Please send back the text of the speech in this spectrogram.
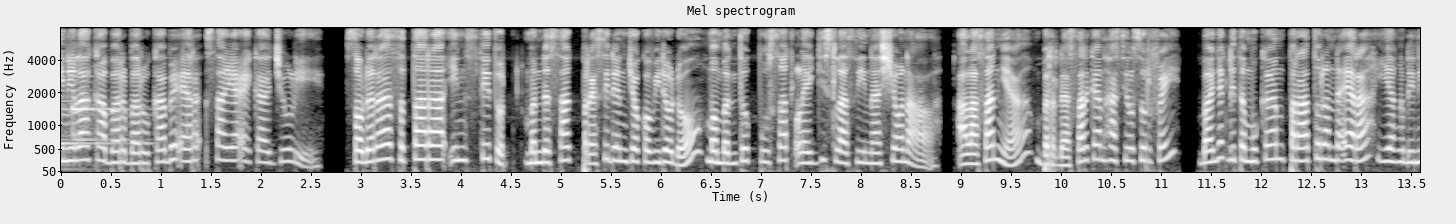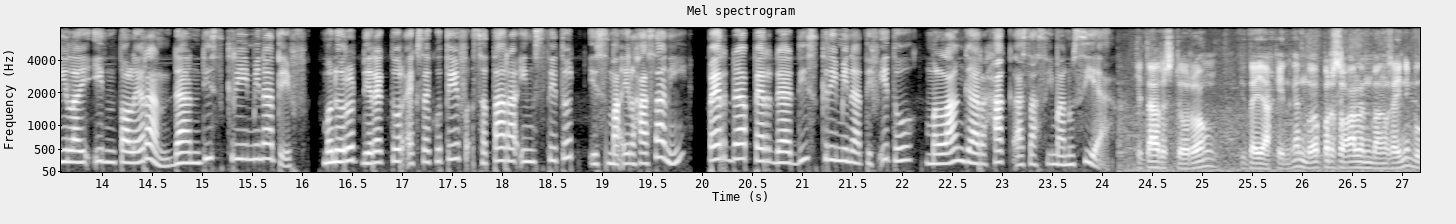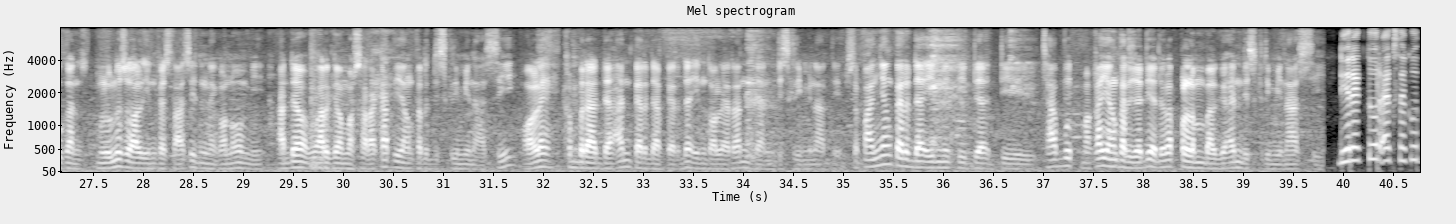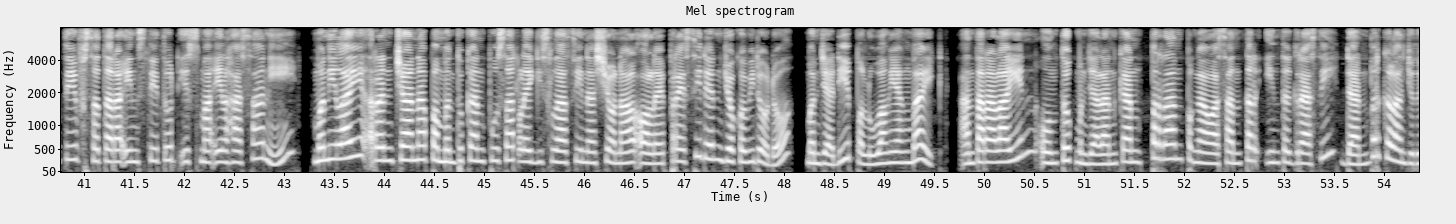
Inilah kabar baru KBR, saya Eka Juli. Saudara Setara Institut mendesak Presiden Joko Widodo membentuk Pusat Legislasi Nasional. Alasannya, berdasarkan hasil survei, banyak ditemukan peraturan daerah yang dinilai intoleran dan diskriminatif. Menurut Direktur Eksekutif Setara Institut Ismail Hasani, perda-perda diskriminatif itu melanggar hak asasi manusia. Kita harus dorong, kita yakinkan bahwa persoalan bangsa ini bukan melulu soal investasi dan ekonomi. Ada warga masyarakat yang terdiskriminasi oleh keberadaan perda-perda intoleran dan diskriminatif. Sepanjang perda ini tidak dicabut, maka yang terjadi adalah pelembagaan diskriminasi. Direktur Eksekutif Setara Institut Ismail Hasani menilai rencana pembentukan Pusat Legislasi Nasional oleh Presiden Joko Widodo menjadi peluang yang baik, antara lain untuk menjalankan peran pengawasan terintegrasi dan berkelanjutan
